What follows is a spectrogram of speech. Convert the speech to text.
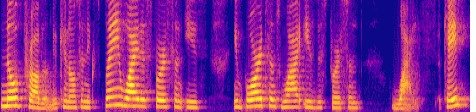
no problem. You can also explain why this person is important, why is this person wise, okay?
